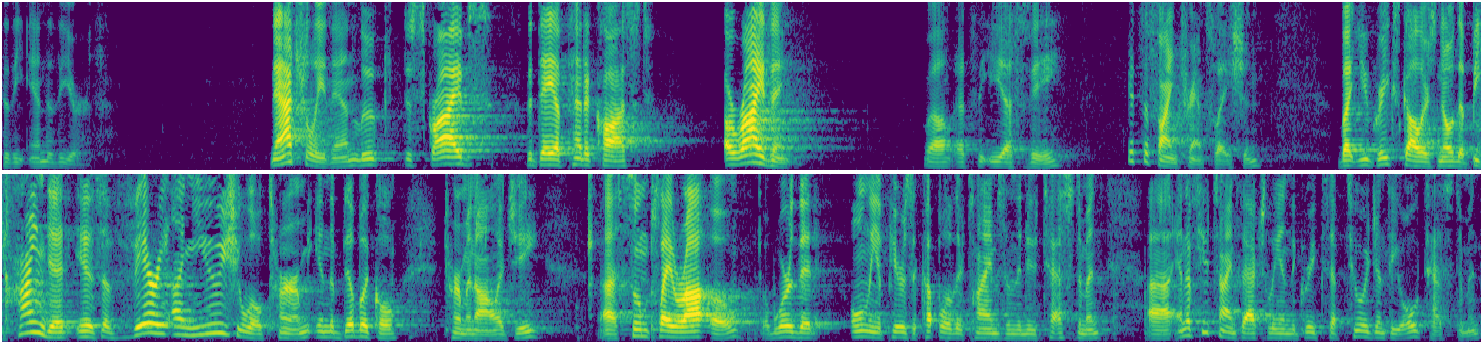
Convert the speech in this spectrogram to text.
to the end of the earth. Naturally, then, Luke describes the day of Pentecost arriving. Well, that's the ESV. It's a fine translation. But you Greek scholars know that behind it is a very unusual term in the biblical terminology, uh, sumplerao, a word that only appears a couple other times in the New Testament, uh, and a few times actually in the Greek Septuagint, the Old Testament.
